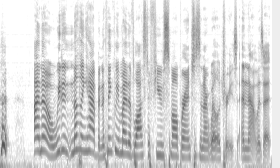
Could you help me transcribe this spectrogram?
I know we didn't. Nothing happened. I think we might have lost a few small branches in our willow trees, and that was it.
